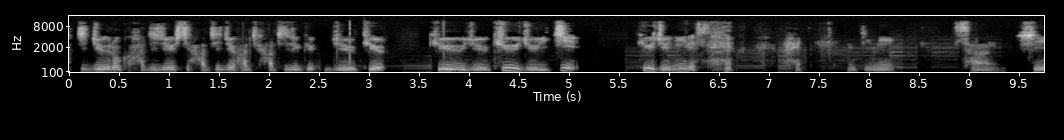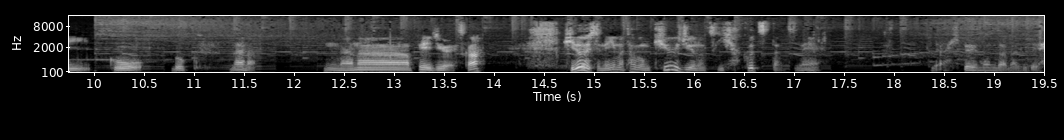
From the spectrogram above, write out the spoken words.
86、87、88、89、90、91、92ですね。はい。1、2、3、4、5、6、7、7ページぐらいですか？ひどいですね。今多分90の次100っつったんですね。いや、ひどいもんだ、マジで。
